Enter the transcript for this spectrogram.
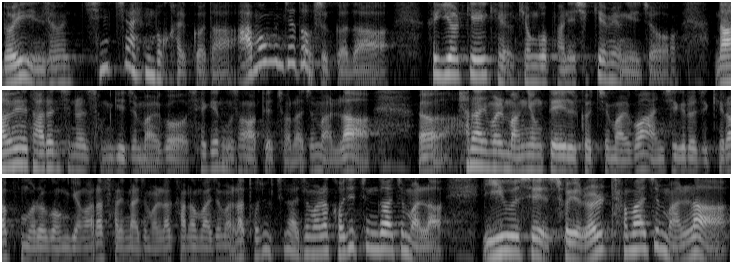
너희 인생은 진짜 행복할 거다. 아무 문제도 없을 거다. 그 열 개의 경고판이 십계명이죠. 나 외에 다른 신을 섬기지 말고 세계 우상 앞에 절하지 말라. 어, 하나님을 망령되이 일컫지 말고 안식일을 지키라. 부모를 공경하라. 살인하지 말라. 가늠하지 말라. 도둑질하지 말라. 거짓 증거하지 말라. 이웃의 소유를 탐하지 말라.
